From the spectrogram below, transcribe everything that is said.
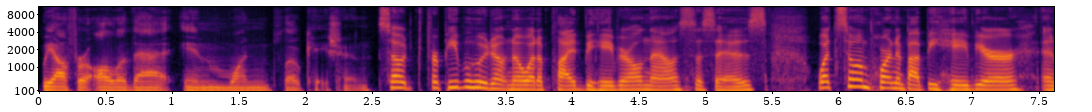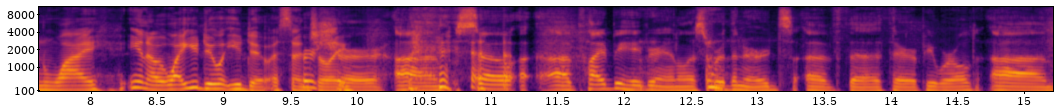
we offer all of that in one location. So, for people who don't know what applied behavioral analysis is, what's so important about behavior and why, you know, why you do what you do essentially? For sure. Um, so, applied behavior analysts, we're the nerds of the therapy world. Um,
